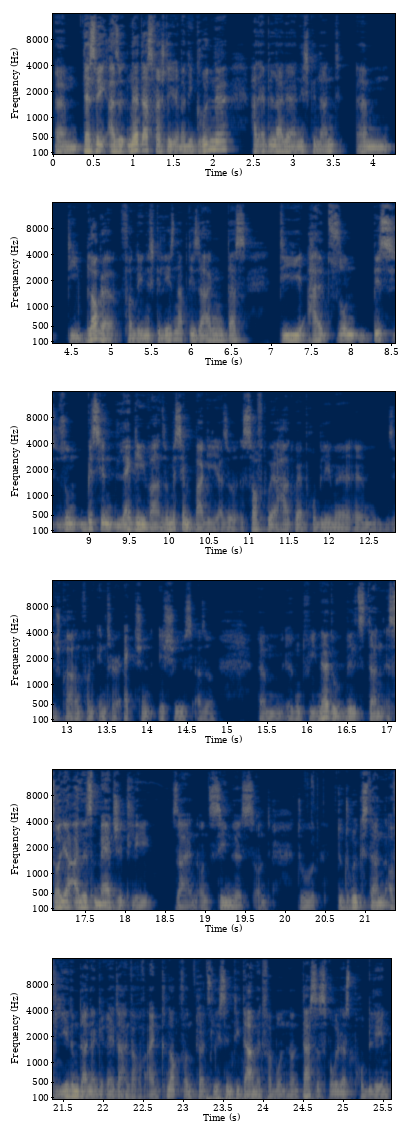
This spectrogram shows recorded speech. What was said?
Ähm, deswegen, also, ne, das verstehe ich. Aber die Gründe hat Apple leider ja nicht genannt. Ähm, die Blogger, von denen ich gelesen habe, die sagen, dass die halt so ein bisschen, so ein bisschen laggy waren, so ein bisschen buggy. Also Software, Hardware-Probleme. Ähm, sie sprachen von Interaction-Issues. Also ähm, irgendwie, ne, du willst dann, es soll ja alles magically sein und seamless und du, du drückst dann auf jedem deiner Geräte einfach auf einen Knopf und plötzlich sind die damit verbunden. Und das ist wohl das Problem,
